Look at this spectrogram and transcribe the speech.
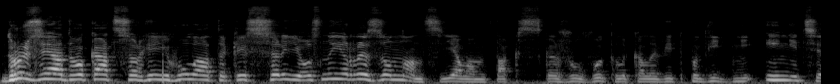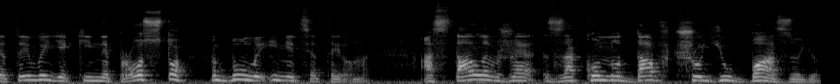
Друзі, адвокат Сергій Гула, такий серйозний резонанс, я вам так скажу, викликали відповідні ініціативи, які не просто були ініціативами, а стали вже законодавчою базою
